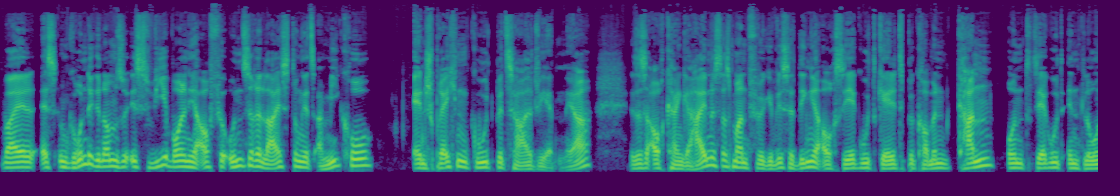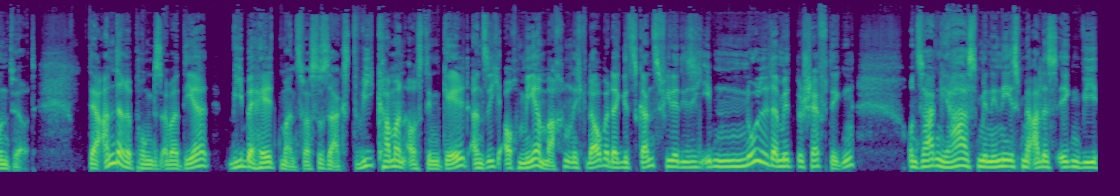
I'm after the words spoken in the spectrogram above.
weil es im Grunde genommen so ist, wir wollen ja auch für unsere Leistung jetzt am Mikro entsprechend gut bezahlt werden. Ja, es ist auch kein Geheimnis, dass man für gewisse Dinge auch sehr gut Geld bekommen kann und sehr gut entlohnt wird. Der andere Punkt ist aber der, wie behält man es, was du sagst? Wie kann man aus dem Geld an sich auch mehr machen? Ich glaube, da gibt es ganz viele, die sich eben null damit beschäftigen und sagen, ja, ist mir, nee, ist mir alles irgendwie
